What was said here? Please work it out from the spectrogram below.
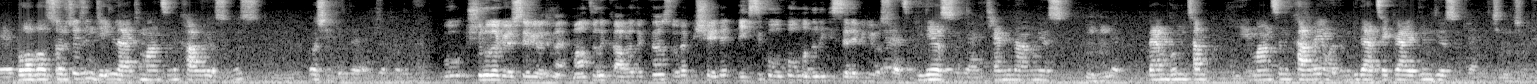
e, bol bol soru çözünce illaki mantığını kavruyorsunuz. O şekilde yapıyorum. Bu şunu da gösteriyor değil mi? Mantığını kavradıktan sonra bir şeyde eksik olup olmadığını hissedebiliyorsun. Evet, biliyorsun yani kendini anlıyorsun. Hı hı. Ben bunun tam mantığını kavrayamadım. Bir daha tekrar edeyim diyorsun kendi içinde çünkü.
